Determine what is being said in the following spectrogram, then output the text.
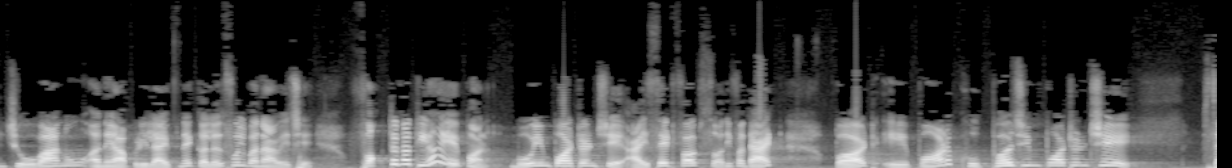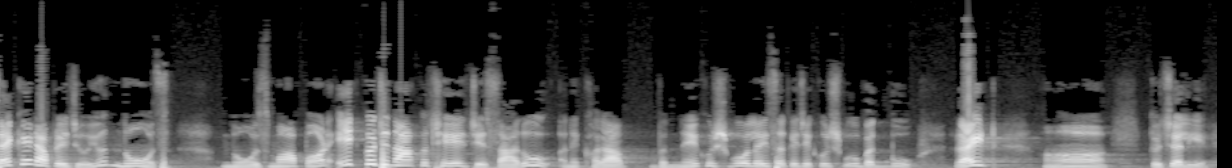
જોવાનું અને આપણી લાઈફને કલરફુલ બનાવે છે. ફક્ત નથી, હા, એ પણ. બહુ ઇમ્પોર્ટન્ટ છે. આઈ સેટ ફક્ત સોરી ફોર દેટ બટ એ પણ ખૂબ જ ઇમ્પોર્ટન્ટ છે. સેકન્ડ આપણે જોયું નોઝ નોઝમાં પણ એક જ નાક છે જે સારું અને ખરાબ. બંને ખુશ્બુઓ લઈ શકે છે. ખુશ્બુ, બદબુ. રાઈટ હા. તો ચલીએ.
